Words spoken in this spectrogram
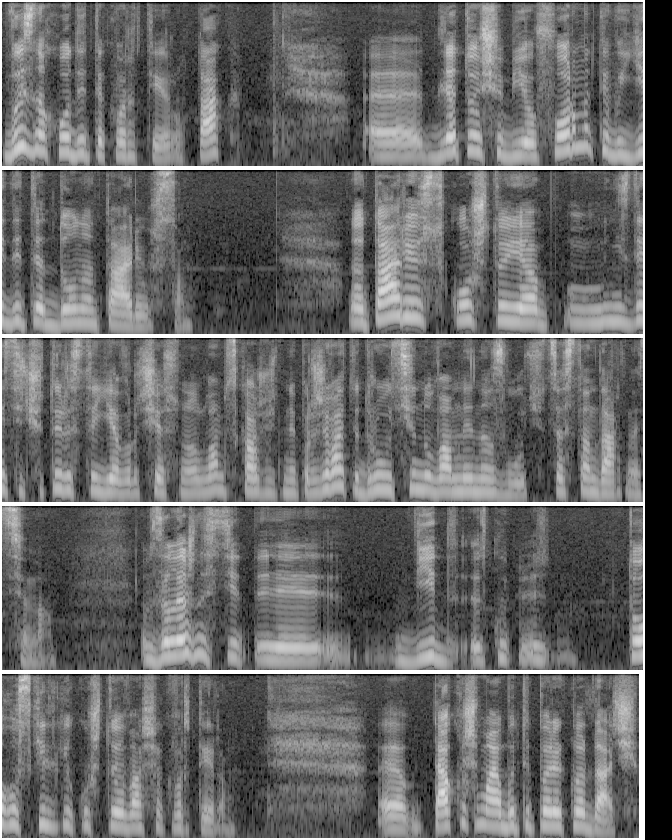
ви знаходите квартиру, так? Е, Для того, щоб її оформити, ви їдете до нотаріуса. Нотаріус коштує, мені здається, 400 євро, чесно, вам скажуть, не переживайте, другу ціну вам не назвуть. Це стандартна ціна. В залежності е, від того, скільки коштує ваша квартира. Також має бути перекладач.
